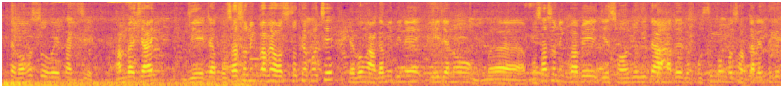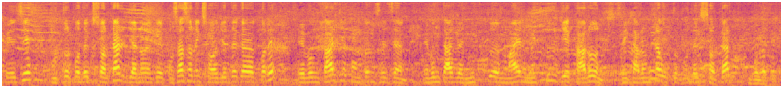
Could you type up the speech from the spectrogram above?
একটা রহস্য হয়ে থাকছে। আমরা চাই যে এটা প্রশাসনিকভাবে হস্তক্ষেপ হচ্ছে এবং আগামী দিনে এ যেন প্রশাসনিকভাবে যে সহযোগিতা আমাদের পশ্চিমবঙ্গ সরকারের থেকে পেয়েছে উত্তরপ্রদেশ সরকার যেন একে প্রশাসনিক সহযোগিতা করে এবং তার যে কম্পেনসেশন এবং তার মৃত্যু, মায়ের মৃত্যুর যে কারণ, সেই কারণটা উত্তরপ্রদেশ সরকার বলে দেবে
